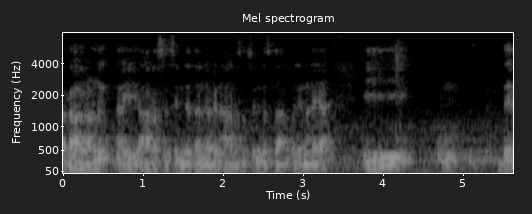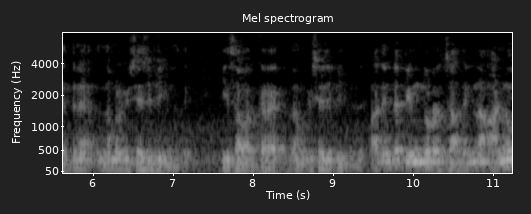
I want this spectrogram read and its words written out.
ഒരാളാണ് ഈ ആർ എസ് എസിന്റെ തലവൻ ആർ എസ് എസിന്റെ സ്ഥാപകനായ ഈ അദ്ദേഹത്തിനെ നമ്മൾ വിശേഷിപ്പിക്കുന്നത്. ഈ സവർക്കറെ നമ്മൾ വിശേഷിപ്പിക്കുന്നത്. അതിന്റെ പിന്തുടർച്ച അതിൽ നിന്ന് അണു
